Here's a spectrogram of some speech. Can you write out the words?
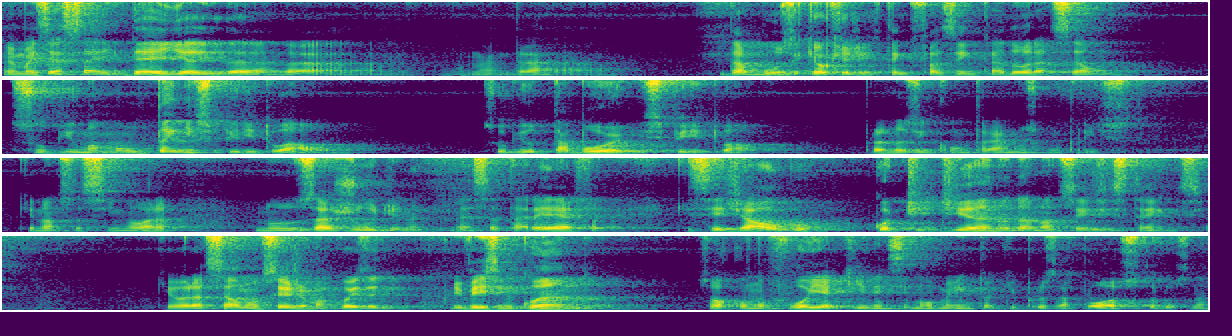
Mas essa ideia aí da, da, né, da, da música é o que a gente tem que fazer em cada oração. Subir uma montanha espiritual, subir o tabor espiritual para nos encontrarmos com Cristo. Que Nossa Senhora nos ajude né, nessa tarefa que seja algo cotidiano da nossa existência. Que a oração não seja uma coisa de vez em quando, só como foi aqui nesse momento aqui para os apóstolos. Né?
